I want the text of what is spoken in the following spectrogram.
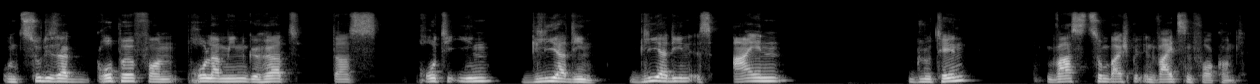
Und zu dieser Gruppe von Prolaminen gehört das Protein Gliadin. Gliadin ist ein Gluten, was zum Beispiel in Weizen vorkommt.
